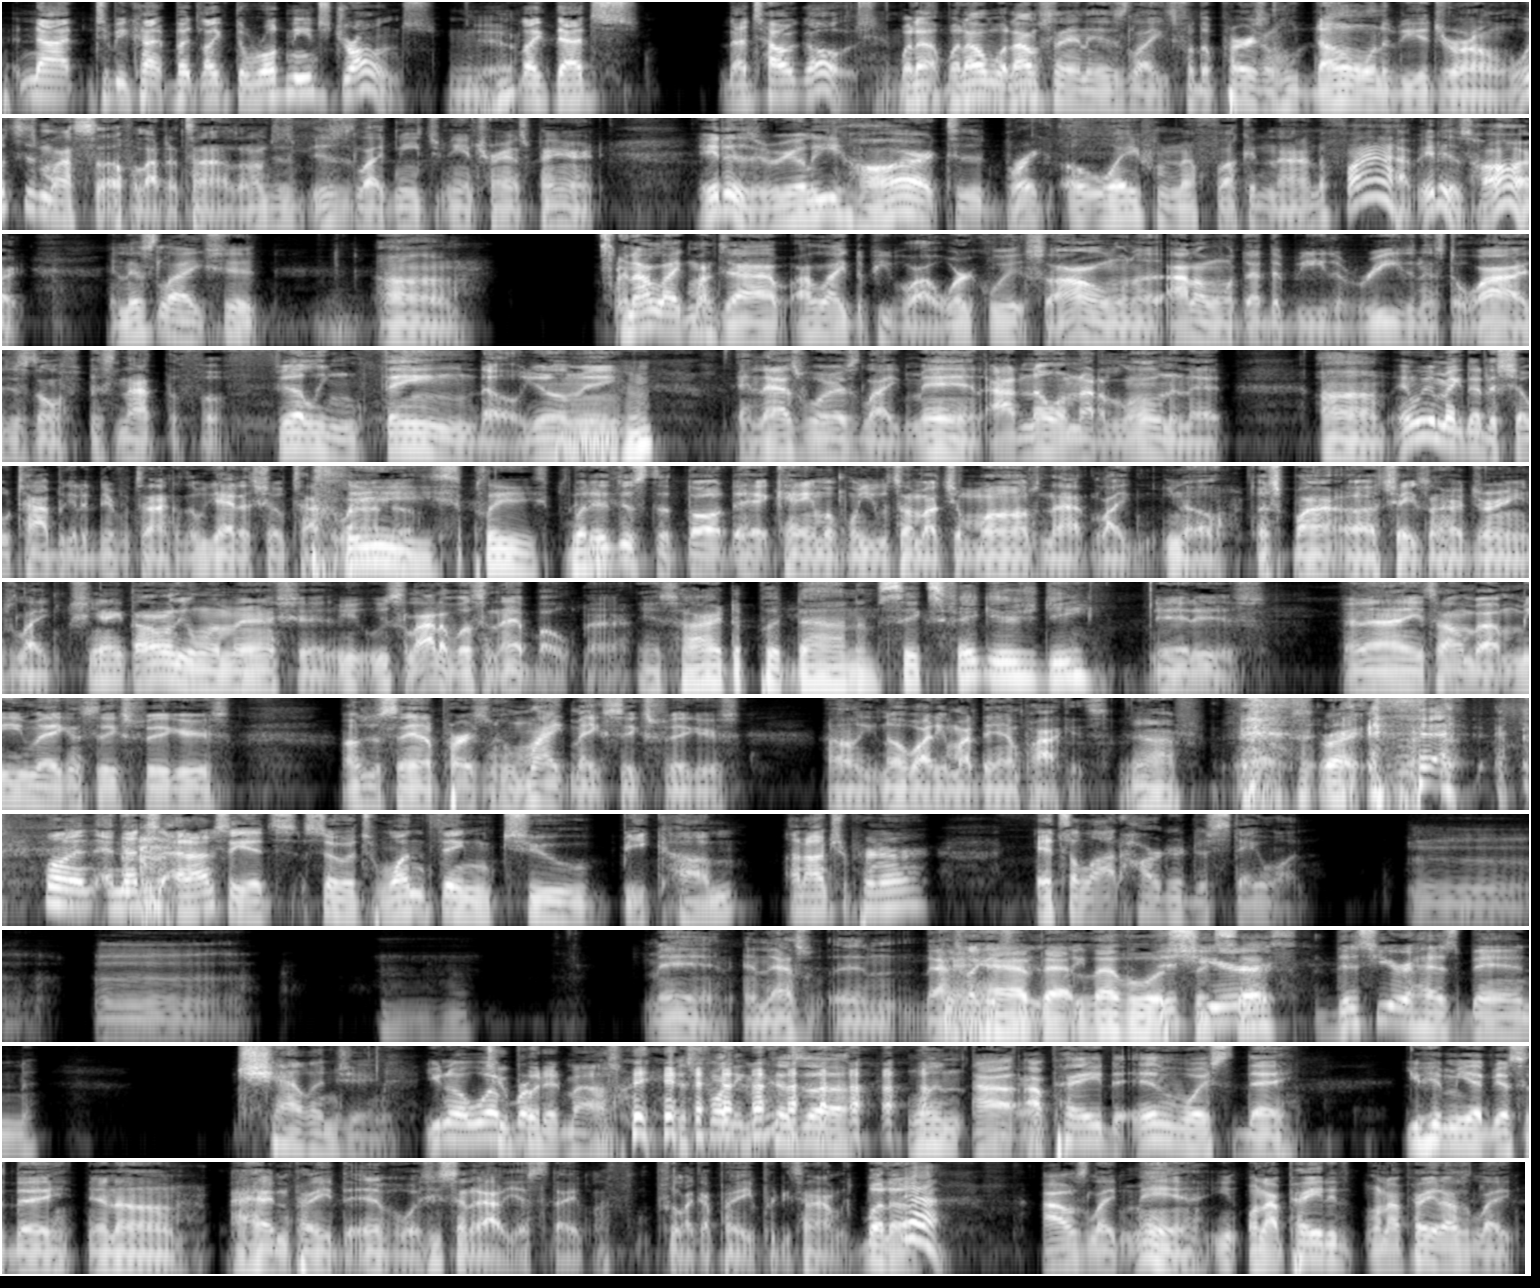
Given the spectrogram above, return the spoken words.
not to be kind, but like the world needs drones. Like that's that's how it goes. What I, what I what I'm saying is like for the person who don't want to be a drone, which is myself a lot of times, and I'm just this is like me being transparent. It is really hard to break away from the fucking nine to five. It is hard, and it's like shit. Um, and I like my job. I like the people I work with, so I don't want to. I don't want that to be the reason as to why. I just don't. It's not the fulfilling thing, though. You know what I mean? And that's where it's like, man, I know I'm not alone in that. Um, and we make that a show topic at a different time because we had a show topic. Please, please, please. But it's just the thought that had came up when you were talking about your mom's not like you know aspire uh, chasing her dreams. Like she ain't the only one, man. Shit, we, it's a lot of us in that boat, man. It's hard to put down them six figures, G. Yeah, it is. And I ain't talking about me making six figures. I'm just saying a person who might make six figures. I don't need nobody in my damn pockets. Yeah, right. Well, and, and that's and honestly, it's so it's one thing to become an entrepreneur. It's a lot harder to stay one. Mm, mm. Man, and that's and that's Can't Like, have that like, level of this success. Year, this year has been challenging, you know what, to bro? put it mildly. It's funny because uh, when I, I paid the invoice today, you hit me up yesterday, and um, I hadn't paid the invoice. He sent it out yesterday. I feel like I paid pretty timely, but uh, Yeah. I was like, man, you, when I paid it, when I paid, I was like,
